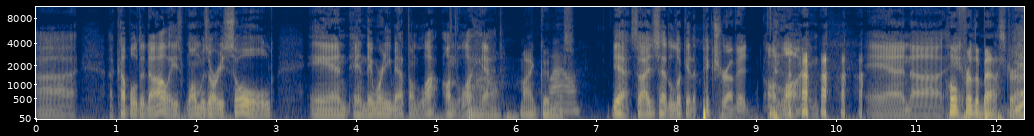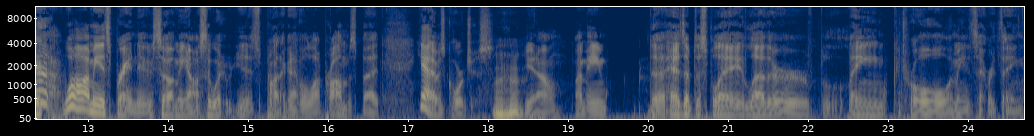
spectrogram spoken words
uh, a couple of Denali's. One was already sold, and and they weren't even at the lot on the lot Wow. yet. My goodness. Wow. Yeah, so I just had to look at a picture of it online, and uh, Hope and- for the best, right? yeah. Well, I mean, it's brand new, so I mean, obviously, what you know, it's probably not gonna have a lot of problems, but yeah, it was gorgeous. Mm-hmm. You know, I mean, the heads-up display, leather, lane control. I mean, it's everything.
